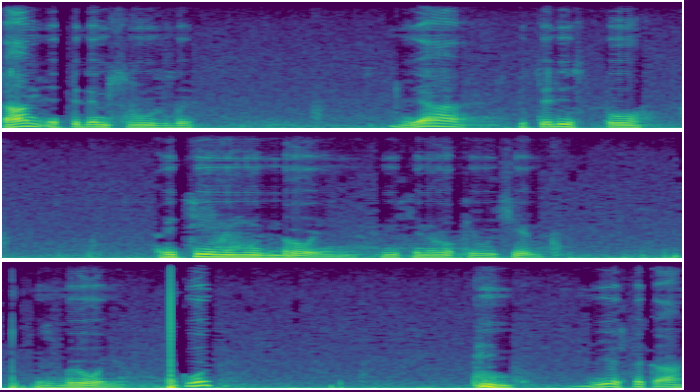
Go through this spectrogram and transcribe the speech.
санепідемслужби. Я спеціаліст по авіаційному озброєнню. Вісім років учив зброю. Так от, є така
